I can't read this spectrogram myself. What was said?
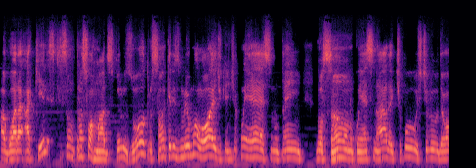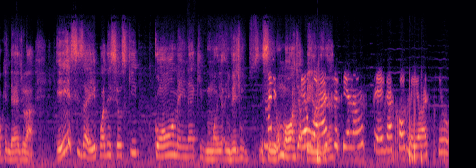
Agora, aqueles que são transformados pelos outros são aqueles meio moloide que a gente já conhece, não tem noção, não conhece nada, tipo o estilo The Walking Dead lá. Esses aí podem ser os que comem, né? Que em vez de assim, não morde apenas. Eu né? acho né? que não chega a comer. Eu acho que a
